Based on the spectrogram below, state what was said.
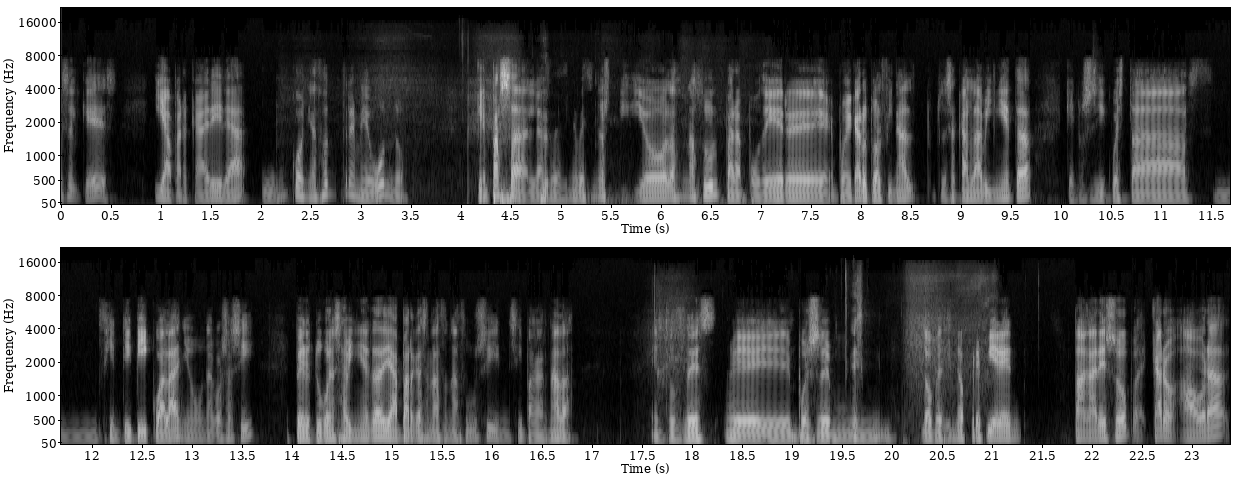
es el que es. Y aparcar era un coñazo tremendo. ¿Qué pasa? La asociación de vecinos pidió la zona azul para poder. eh, porque, claro, tú al final tú te sacas la viñeta, que no sé si cuesta mm, ciento y pico al año, una cosa así, pero tú con esa viñeta ya aparcas en la zona azul sin, sin pagar nada. Entonces, eh, pues em, Es- los vecinos prefieren pagar eso. Pues, Claro, ahora,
